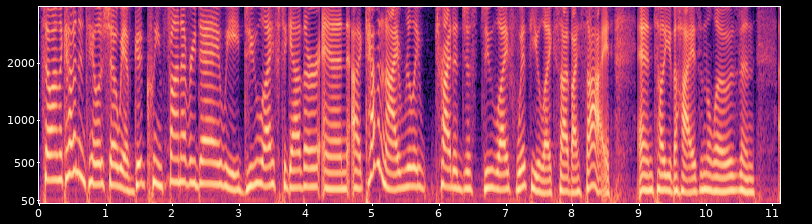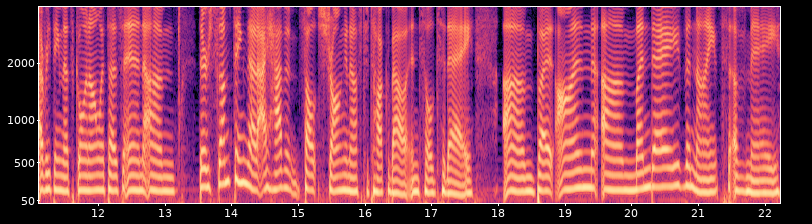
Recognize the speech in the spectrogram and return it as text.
So on the Kevin and Taylor show, we have good, clean fun every day. We do life together, and uh, Kevin and I really try to just do life with you, like side by side, and tell you the highs and the lows and everything that's going on with us. And um, there's something that I haven't felt strong enough to talk about until today. Um, but on um, Monday, the 9th of May,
